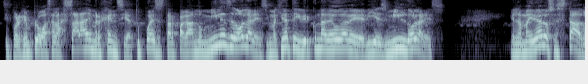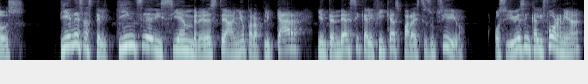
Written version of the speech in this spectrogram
si por ejemplo vas a la sala de emergencia, tú puedes estar pagando miles de dólares. Imagínate vivir con una deuda de 10 mil dólares. En la mayoría de los estados, tienes hasta el 15 de diciembre de este año para aplicar y entender si calificas para este subsidio. O si vives en California,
